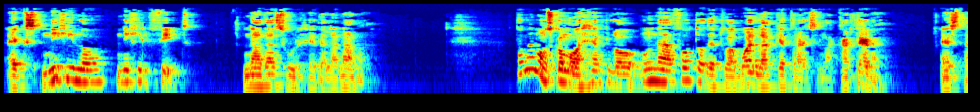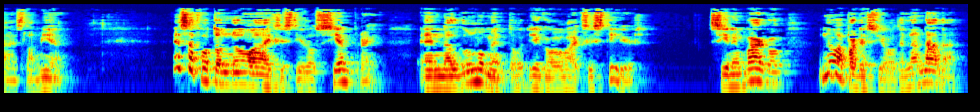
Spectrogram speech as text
ex nihilo nihil fit, nada surge de la nada. Tomemos como ejemplo una foto de tu abuela que traes en la cartera. Esta es la mía. Esa foto no ha existido siempre. En algún momento llegó a existir. Sin embargo, no apareció de la nada,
